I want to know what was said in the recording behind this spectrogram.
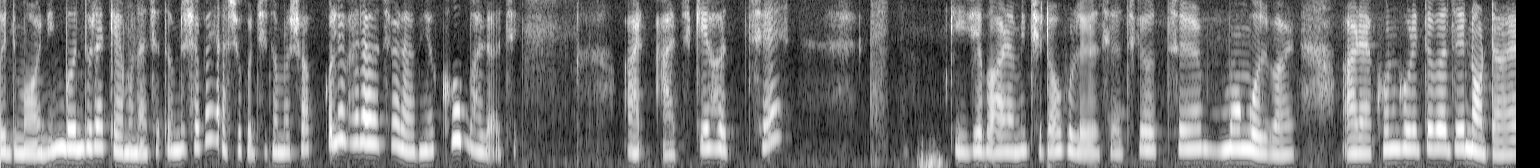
গুড মর্নিং। বন্ধুরা, কেমন আছো তোমরা সবাই? আশা করছি তোমরা সকলে ভালো আছো আর আমিও খুব ভালো আছি। আর আজকে হচ্ছে কী যে বার আমি সেটাও ভুলে গেছি। আজকে হচ্ছে মঙ্গলবার। আর এখন ঘড়িতে বাজে নটা। আর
